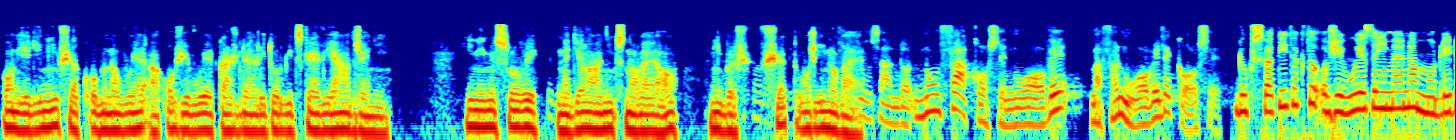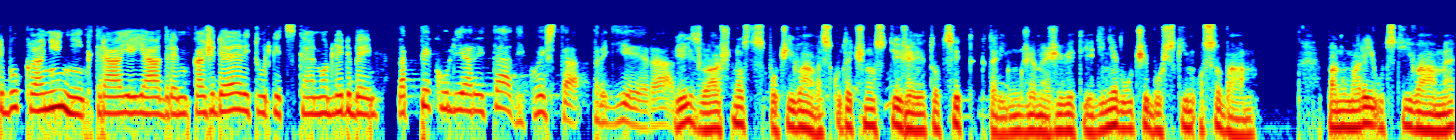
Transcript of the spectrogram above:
On jediný však obnovuje a oživuje každé liturgické vyjádření. Jinými slovy, nedělá nic nového, nýbrž vše tvoří nové. Duch svatý takto oživuje zejména modlitbu klanění, která je jádrem každé liturgické modlitby. Její zvláštnost spočívá ve skutečnosti, že je to cit, který můžeme živit jedině vůči božským osobám. Panu Marii uctíváme,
